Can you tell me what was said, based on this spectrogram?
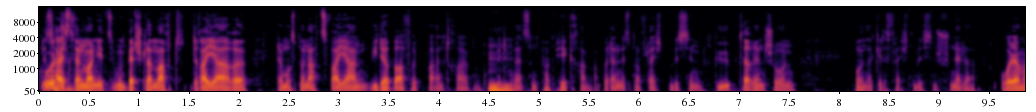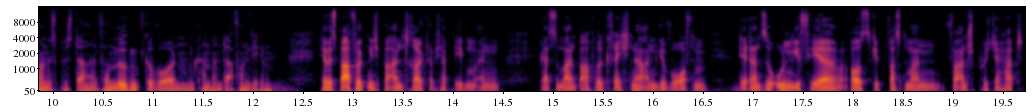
Das Gut. heißt, wenn man jetzt einen Bachelor macht, drei Jahre, dann muss man nach zwei Jahren wieder BAföG beantragen Mhm. mit dem ganzen Papierkram. Aber dann ist man vielleicht ein bisschen geübt darin schon und dann geht es vielleicht ein bisschen schneller. Oder man ist bis dahin vermögend geworden und kann dann davon leben. Ich habe jetzt BAföG nicht beantragt, aber ich habe eben einen ganz normalen BAföG-Rechner angeworfen, der dann so ungefähr rausgibt, was man für Ansprüche hat.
